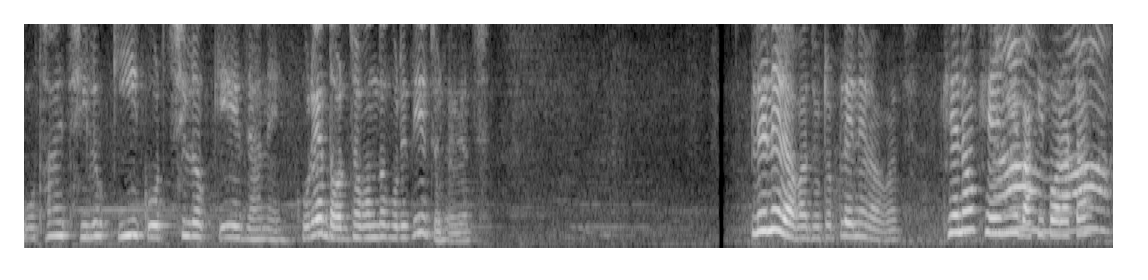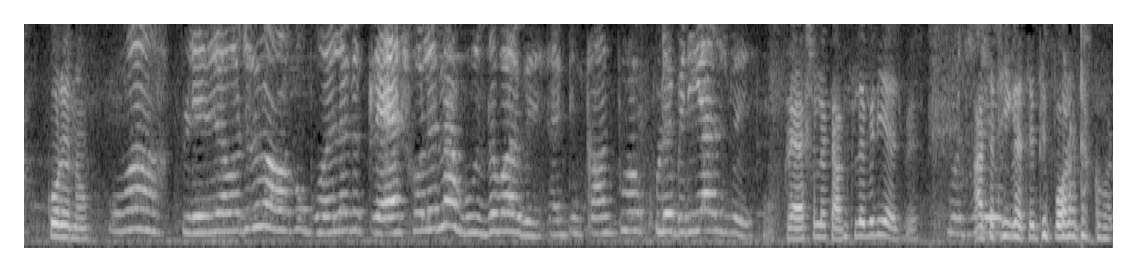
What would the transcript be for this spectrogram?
কোথায় ছিল কি করছিল কে জানে। করে দরজা বন্ধ করে দিয়ে চলে গেছে। প্লেনের আওয়াজ ওটা প্লেনের আওয়াজ। খেয়ে নাও খেয়ে নিয়ে বাকি পড়াটা করে নাও। প্লেনের আওয়াজ হলে আমার খুব ভয় লাগে। ক্র্যাশ হলে না বুঝতে পারবে। একদিন কান পুরো খুলে বেরিয়ে আসবে। ক্র্যাশ হলে কান ফুলে বেরিয়ে আসবে? আচ্ছা ঠিক আছে তুই পরোটা কর।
